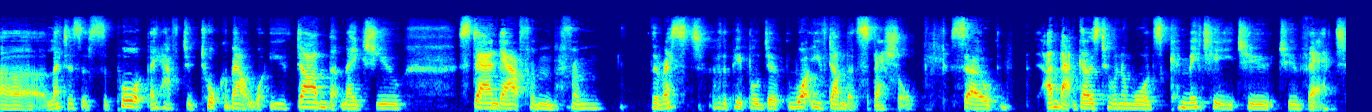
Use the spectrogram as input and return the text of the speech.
uh, letters of support. They have to talk about what you've done that makes you stand out from from the rest of the people. Do what you've done that's special. So, and that goes to an awards committee to to vet.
